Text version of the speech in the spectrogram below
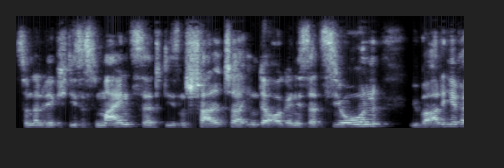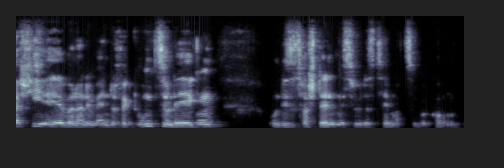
sondern wirklich dieses Mindset, diesen Schalter in der Organisation über alle Hierarchieebenen im Endeffekt umzulegen und dieses Verständnis für das Thema zu bekommen.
